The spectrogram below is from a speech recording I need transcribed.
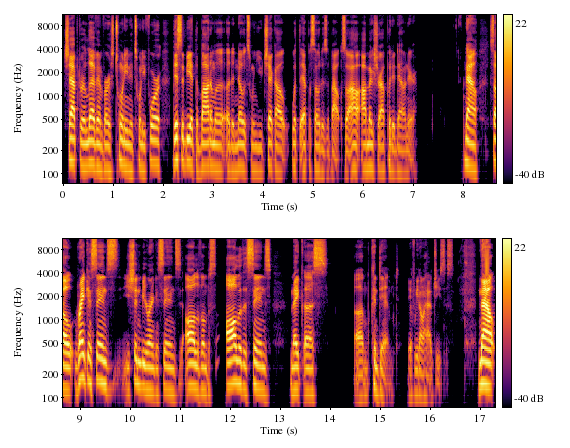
chapter 11, verse 20 and 24. This will be at the bottom of, of, the notes when you check out what the episode is about. So I'll, I'll make sure I put it down there. Now, so ranking sins, you shouldn't be ranking sins. All of them, all of the sins make us um, condemned if we don't have Jesus. Now,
